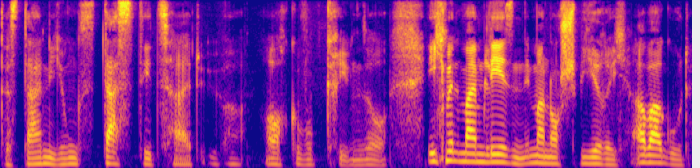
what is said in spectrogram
dass deine Jungs das die Zeit über auch gewuppt kriegen. So. Ich mit meinem Lesen immer noch schwierig, aber gut.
